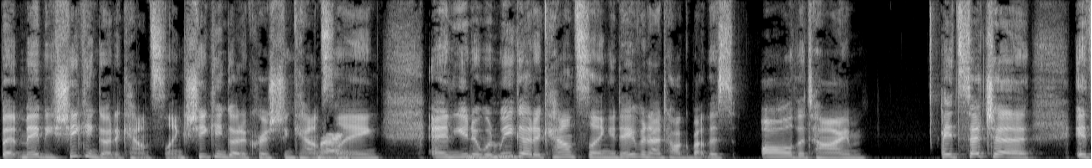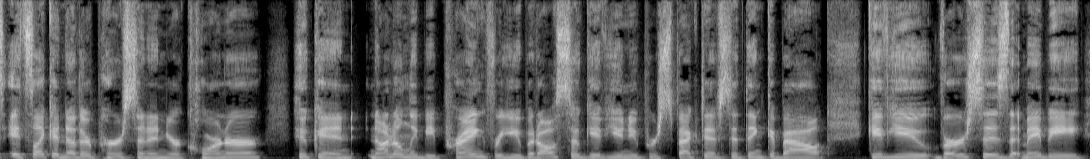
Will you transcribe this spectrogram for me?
but maybe she can go to counseling. She can go to Christian counseling. Right. And you know mm-hmm. when we mm-hmm. go to counseling, and Dave and I talk about this all the time it's such a it's it's like another person in your corner who can not only be praying for you but also give you new perspectives to think about give you verses that maybe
